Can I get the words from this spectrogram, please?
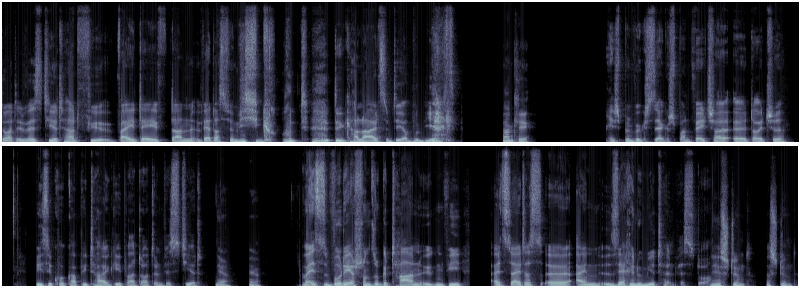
dort investiert hat für, bei Dave, dann wäre das für mich ein Grund, den Kanal zu deabonnieren. Okay. Ich bin wirklich sehr gespannt, welcher äh, deutsche Risikokapitalgeber dort investiert. Ja, ja. Weil es wurde ja schon so getan irgendwie, als sei das äh, ein sehr renommierter Investor. Ja, das stimmt, das stimmt.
